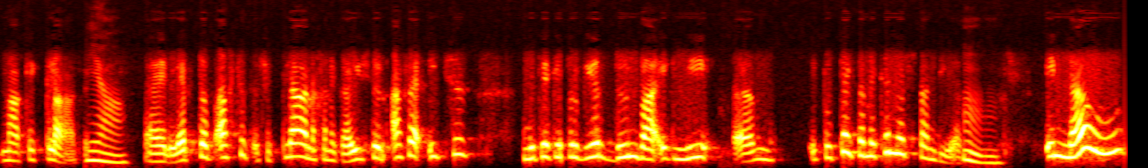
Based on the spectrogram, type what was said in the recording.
maak ek klaar. Ja. My laptop afsit as ek klaar dan gaan ek huis doen. As daar iets is, moet ek dit probeer doen waar ek nie ehm um, ek wil tyd aan my kinders spandeer. Mm. En nou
